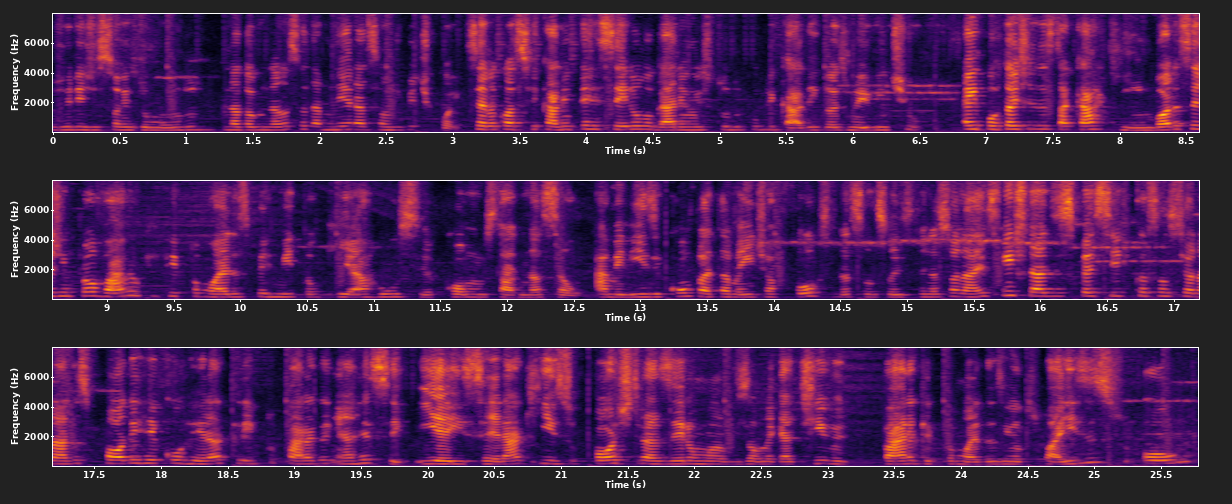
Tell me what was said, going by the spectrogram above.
jurisdições do mundo na dominância da mineração de Bitcoin, sendo classificada em terceiro lugar em um estudo publicado em 2021. É importante destacar que, embora seja improvável que criptomoedas permitam que a Rússia, como Estado-nação, amenize completamente a força das sanções internacionais, entidades específicas sancionadas podem recorrer a cripto para ganhar receita. E aí, será que isso pode trazer uma visão negativa para criptomoedas em outros países? Ou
